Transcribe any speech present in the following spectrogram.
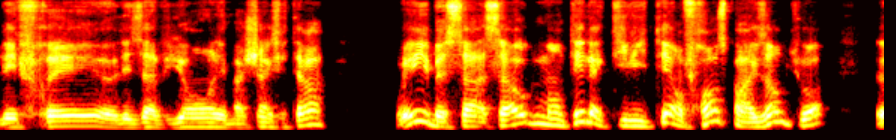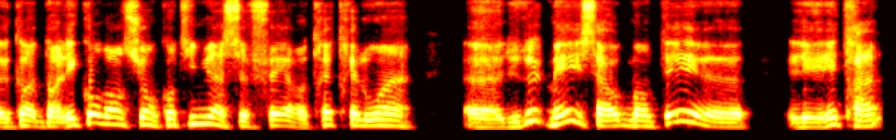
les frais, euh, les avions, les machins, etc. Oui, ben ça, ça a augmenté l'activité en France, par exemple, tu vois. Quand dans les conventions continuent à se faire très très loin du truc, mais ça a augmenté les, les, trains.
